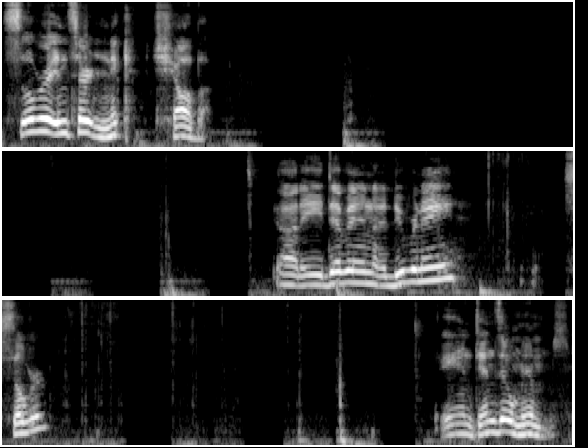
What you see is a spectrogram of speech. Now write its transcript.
Silver insert Nick Chubb. Got a Devin Duvernay. Silver. And Denzel Mims.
